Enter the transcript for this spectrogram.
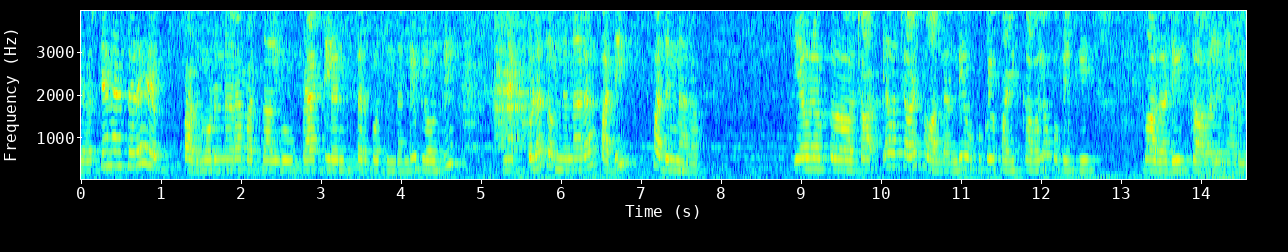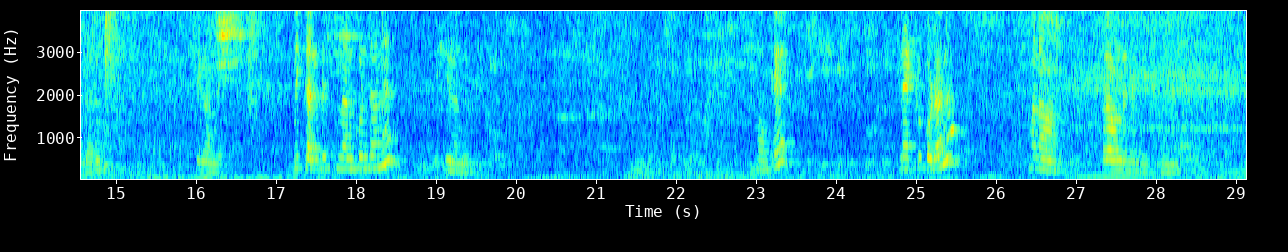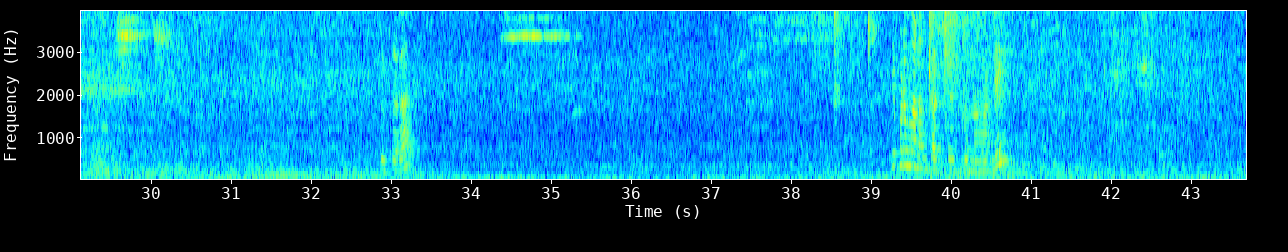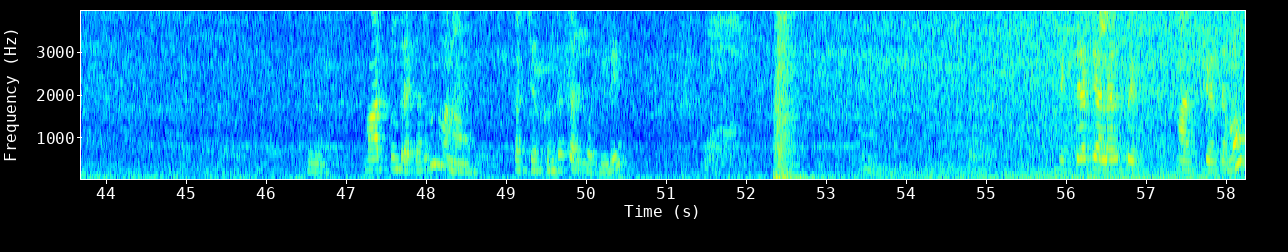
ఎవరికైనా సరే పదమూడున్నర పద్నాలుగు బ్యాక్ లెంత్ సరిపోతుందండి. బ్లౌజ్ది నెక్ కూడా తొమ్మిదిన్నర పది పదిన్నర. ఎవరొక చా ఎవరి చాయిస్ వాళ్ళదండి ఒక్కొక్కరు పైకి కావాలి ఒక్కొక్కరికి బాగా డీప్ కావాలి అని అడుగుతారు. ఇవ్వండి మీకు కనిపిస్తుంది అనుకుంటానే? ఇవ్వండి ఓకే. నెక్ కూడాను మనం రౌండ్గా తీసుకుందాం. చూసారా? ఇప్పుడు మనం కట్ చేసుకుందామండి. మార్కింగ్ ప్రకారం మనం కట్ చేసుకుంటే సరిపోతుంది. ఎగ్జాక్ట్గా అలాగే పెట్ మార్క్ చేసాము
